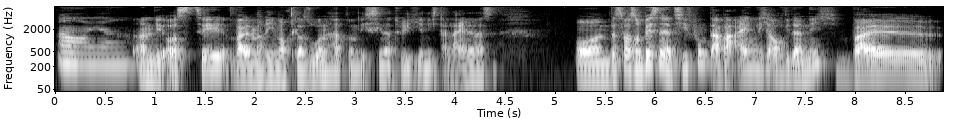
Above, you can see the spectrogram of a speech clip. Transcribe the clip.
Oh ja. an die Ostsee, weil Marie noch Klausuren hat und ich sie natürlich hier nicht alleine lasse. Und das war so ein bisschen der Tiefpunkt, aber eigentlich auch wieder nicht, weil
